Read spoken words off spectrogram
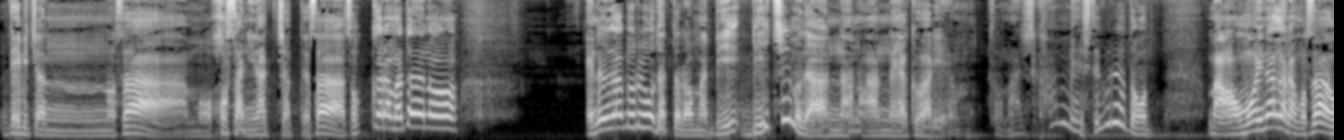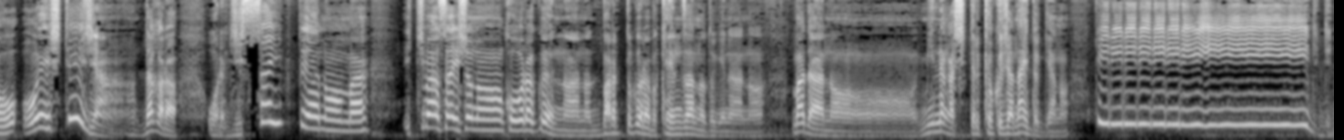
デビちゃんのさ、もう補佐になっちゃってさ、そっからまたあの、NWO だったらお前 B、B チームであんなの、あんな役割よ。マジ勘弁してくれよと思って。まあ思いながらもさ、応援してえじゃん。だから、俺実際ってあの、まあ、一番最初の後楽園のあの、バレットクラブ剣山の時のあの、まだあのみんなが知ってる曲じゃない時あの、ティリリリリリリーティ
